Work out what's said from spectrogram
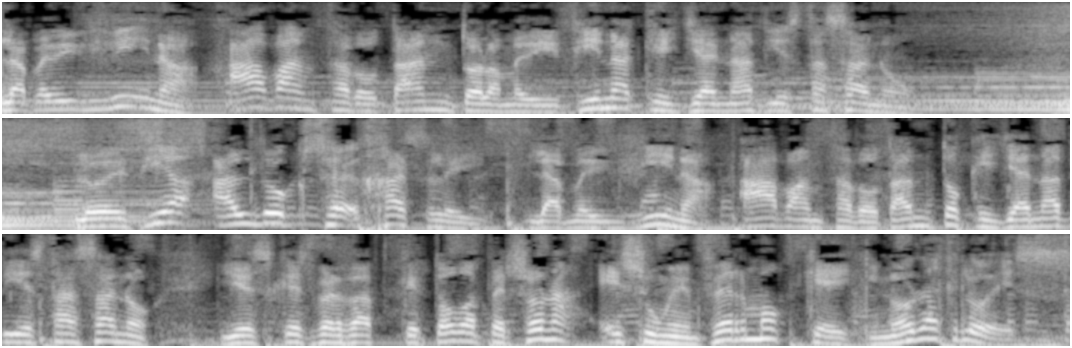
La medicina ha avanzado tanto la medicina que ya nadie está sano. Lo decía Aldous Huxley, la medicina ha avanzado tanto que ya nadie está sano. Y es que es verdad que toda persona es un enfermo que ignora que lo es.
